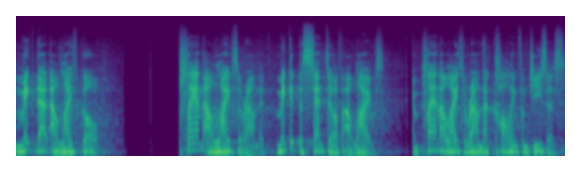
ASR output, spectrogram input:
make that our life goal. Plan our lives around it. Make it the center of our lives. And plan our lives around that calling from Jesus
